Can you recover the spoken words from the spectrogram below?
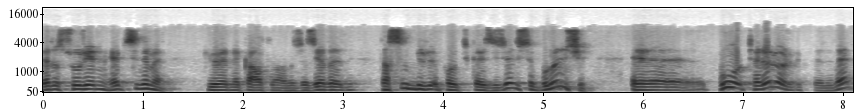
Ya da Suriye'nin hepsini mi güvenlik altına alacağız? Ya da nasıl bir politika izleyeceğiz? İşte bunun için e, bu terör örgütlerine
